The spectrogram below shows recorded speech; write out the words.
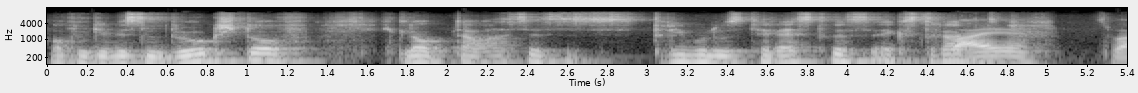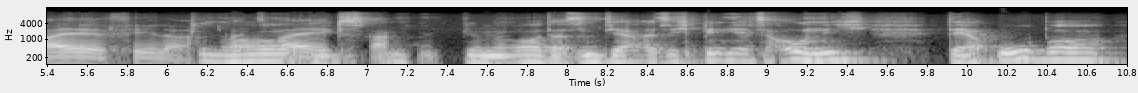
auf einen gewissen Wirkstoff. Ich glaube, da war es jetzt das Tribulus terrestris Extrakt. Zwei, zwei Fehler, genau, zwei Extrakten. Genau, da sind ja, also ich bin jetzt auch nicht der Ober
